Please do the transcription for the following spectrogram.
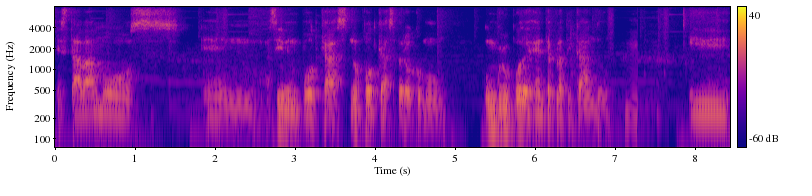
estábamos en, así en un podcast, no podcast, pero como un grupo de gente platicando. Mm. Y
